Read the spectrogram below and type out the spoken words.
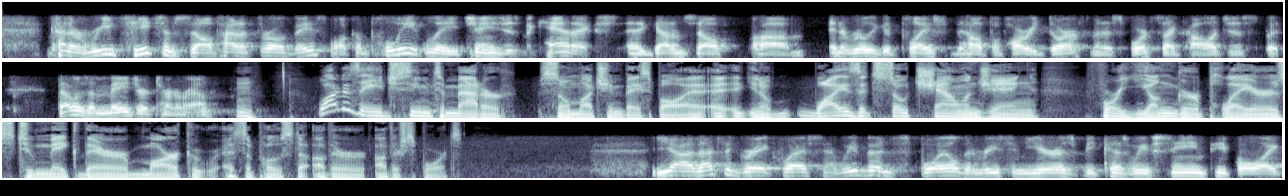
kind of reteach himself how to throw a baseball, completely change his mechanics, and got himself um, in a really good place with the help of Harvey Dorfman, a sports psychologist. But that was a major turnaround. Hmm. Why does age seem to matter so much in baseball? You know, why is it so challenging for younger players to make their mark as opposed to other other sports? Yeah, that's a great question. We've been spoiled in recent years because we've seen people like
